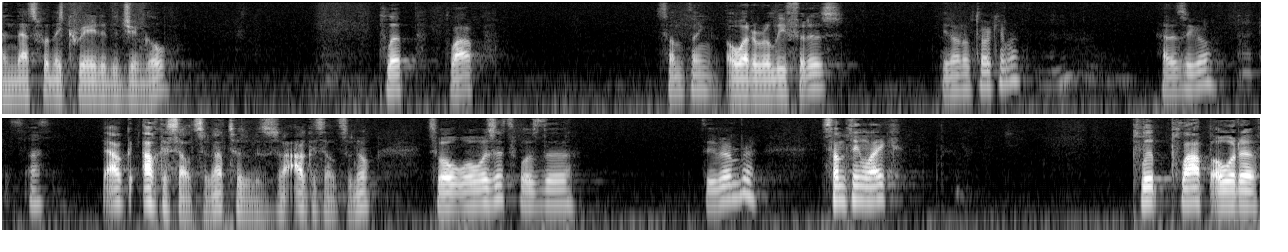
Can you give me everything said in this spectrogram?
and that's when they created the jingle. Plip, plop, something. Oh, what a relief it is. You know what I'm talking about? Mm-hmm. How does it go? Alka-Seltzer. Alka-Seltzer, not Alka-Seltzer, no? So what was it? Was the, do you remember? Something like plip, plop, oh, what a,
